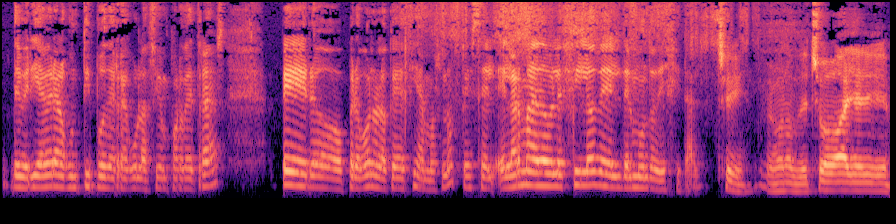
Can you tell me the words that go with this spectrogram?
debería haber algún tipo de regulación por detrás, pero, pero bueno, lo que decíamos, ¿no? Que es el, arma de doble filo del, del mundo digital. Sí, bueno, de hecho hay,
